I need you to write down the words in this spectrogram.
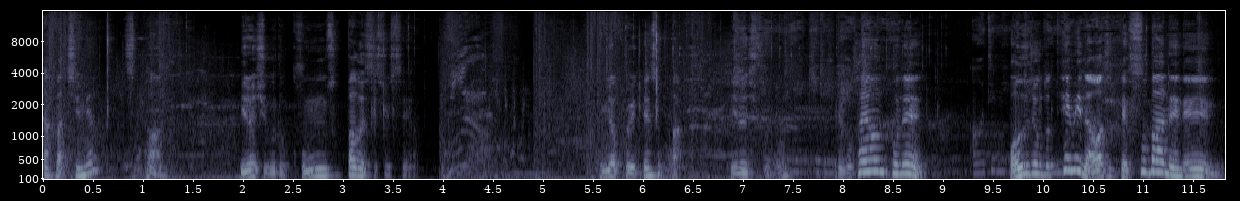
딱 맞추면 스턴. 이런 식으로 궁 속박을 쓸 수 있어요. 중력 보일 때 속박. 이런 식으로. 그리고 화염포는 어느 정도 템이 나왔을 때 후반에는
